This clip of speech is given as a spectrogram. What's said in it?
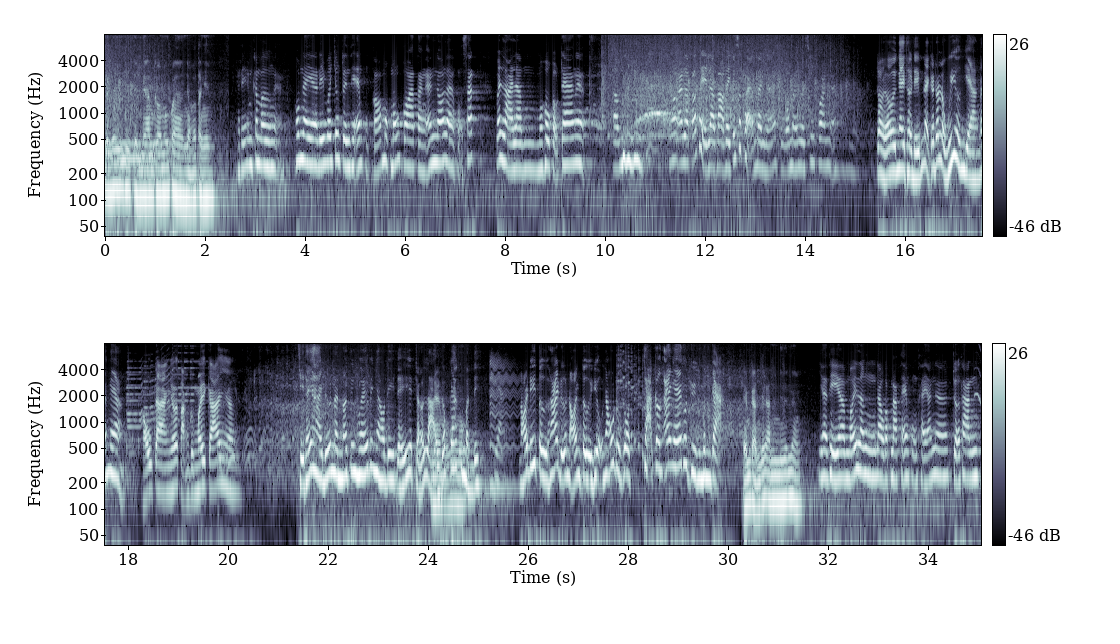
Đến đây đi tìm anh có món quà nhỏ tặng em Dạ thì em cảm ơn ạ. Hôm nay à, đến với chương trình thì em cũng có một món quà tặng anh đó là cuốn sách với lại là một hộp khẩu trang ạ. Um, vâng, anh là có thể là bảo vệ cái sức khỏe mình ạ, của mọi người xung quanh ạ. trời ơi ngay thời điểm này cái đó là quý hơn vàng đó nghe khẩu trang nhớ tặng tôi mấy cái nha chị thấy hai đứa nên nói tiếng huế với nhau đi để trở lại Dạ, gốc vâng, gác của vâng. mình đi Dạ. Nói đi từ hai đứa nói từ hiệu nhau được rồi chả cần ai nghe câu chuyện của mình cả Em cảm giác anh như thế nào? Dạ thì à, mới lần đầu gặp mặt thì em cũng thấy anh à, trưởng thành.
